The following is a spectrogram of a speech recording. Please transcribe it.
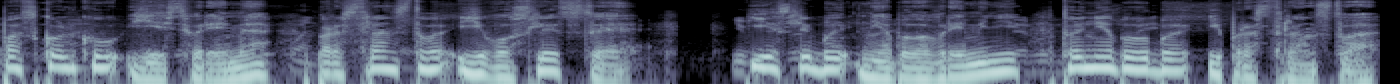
Поскольку есть время, пространство — его следствие. Если бы не было времени, то не было бы и пространства.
